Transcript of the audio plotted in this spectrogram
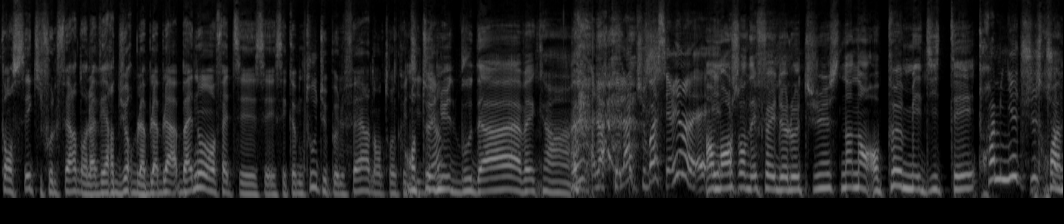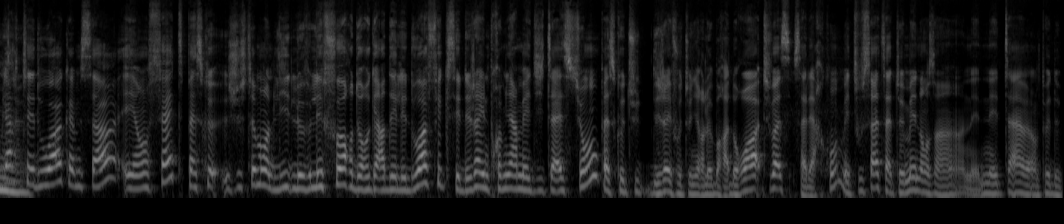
penser qu'il faut le faire dans la verdure, blablabla. Bah non, en fait, c'est comme tout, tu peux le faire dans ton quotidien. En tenue de Bouddha, avec un. Alors que là, tu vois, c'est rien. en mangeant des feuilles de lotus. Non, non, on peut méditer. 3 minutes, juste tu regardes tes doigts comme ça. Et en fait, parce que justement, l'effort de regarder les doigts fait que c'est déjà une première méditation parce que tu, déjà, il faut tenir le bras droit. Tu vois, ça a l'air con, mais tout ça, ça te met dans un, état un peu de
